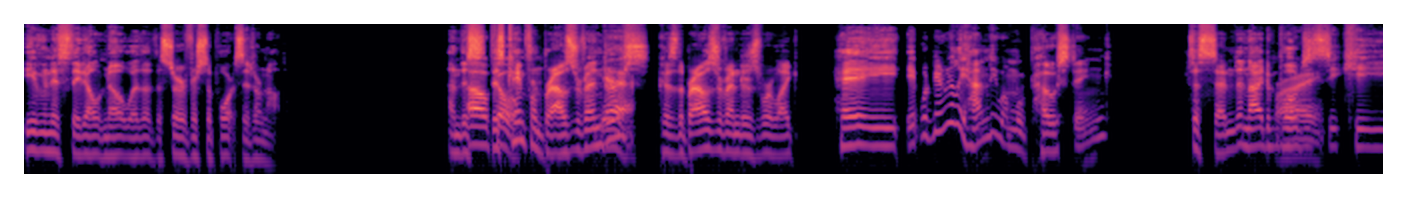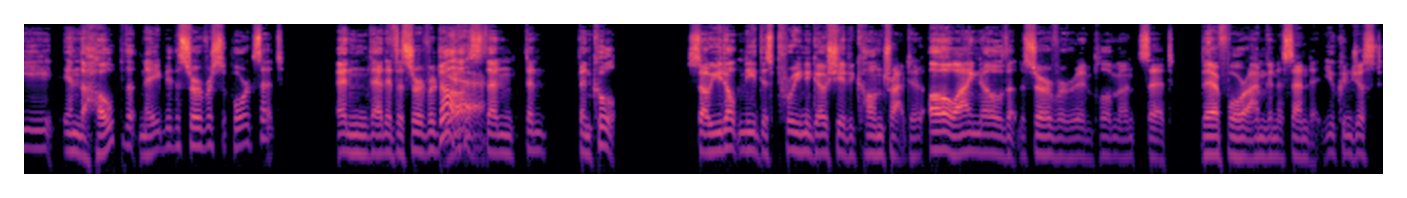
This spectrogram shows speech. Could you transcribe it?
even if they don't know whether the server supports it or not. And this oh, cool. this came from browser vendors because yeah. the browser vendors were like, "Hey, it would be really handy when we're posting to send an idempotency right. key in the hope that maybe the server supports it, and then if the server does, yeah. then then then cool. So you don't need this pre-negotiated contract. Oh, I know that the server implements it, therefore I'm going to send it. You can just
